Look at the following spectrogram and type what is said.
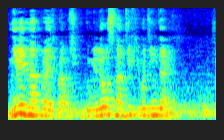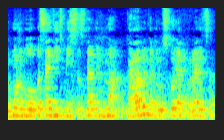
немедленно отправить прапорщика Гумилева, снабдив его деньгами, чтобы можно было посадить вместе с остальными на корабль, который вскоре отправится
